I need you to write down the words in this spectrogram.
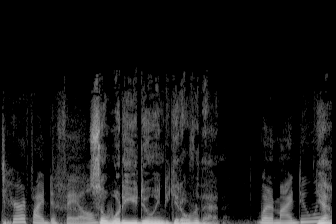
terrified to fail. so, what are you doing to get over that? what am I doing? Yeah.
